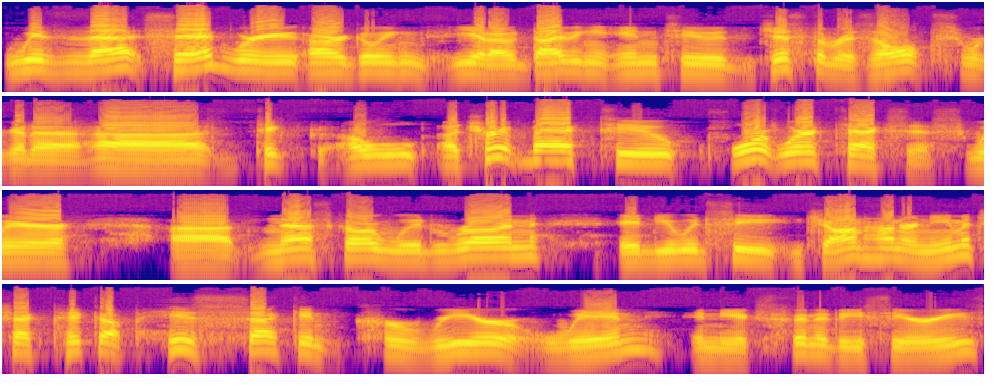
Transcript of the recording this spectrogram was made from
with that said, we are going, you know, diving into just the results. We're going to uh, take a, a, trip back to Fort Worth, Texas, where uh, NASCAR would run, and you would see John Hunter Nemechek pick up his second career win in the Xfinity Series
